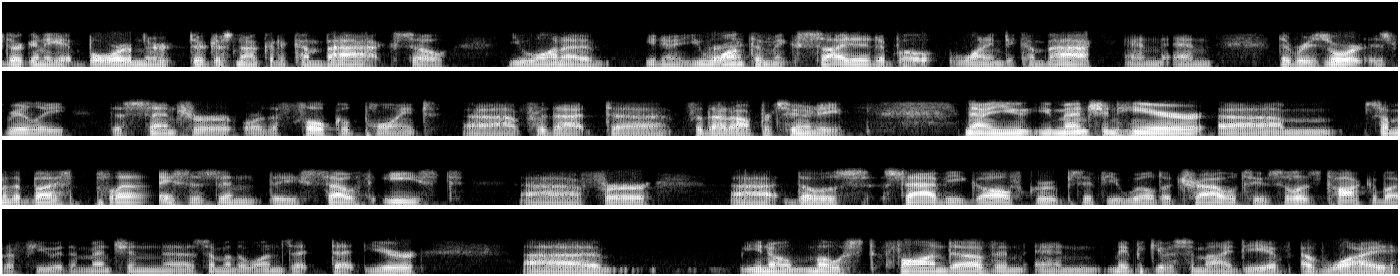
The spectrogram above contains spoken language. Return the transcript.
they're going to get bored and they're they're just not going to come back so you want to you know you right. want them excited about wanting to come back and and the resort is really the center or the focal point uh, for that uh, for that opportunity now you you mentioned here um, some of the best places in the southeast uh, for uh, those savvy golf groups, if you will, to travel to. So let's talk about a few of them. Mention uh, some of the ones that that you're uh, you know most fond of, and, and maybe give us some idea of, of why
